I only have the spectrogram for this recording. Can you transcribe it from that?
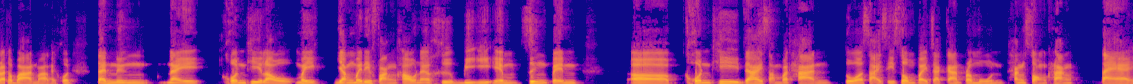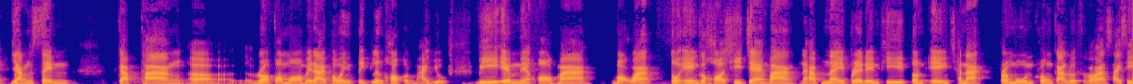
รัฐบาลมาหลายคน แต่หนึ่งในคนที่เราไม่ยังไม่ได้ฟังเขานะคือ BEM ซึ่งเป็นคนที่ได้สัมปทานตัวสายสีส้มไปจากการประมูลทั้งสองครั้ง แต่ยังเซ็นกับทางเอ่อรฟมไม่ได้เพราะว่ายังติดเรื่องข้อกฎหมายอยู่ BEM เนี่ยออกมาบอกว่าตัวเองก็ขอชี้แจงบ้างนะครับในประเด็นที่ตนเองชนะประมูลโครงการรถไฟฟ้าสายสี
